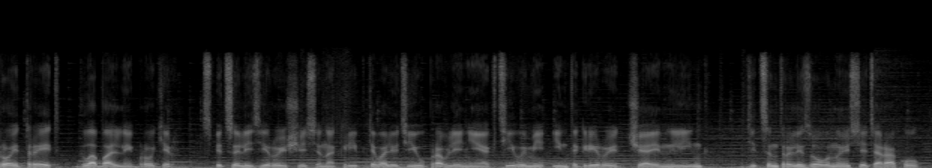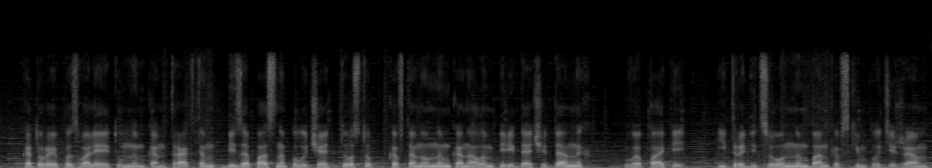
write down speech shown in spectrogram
TroyTrade – глобальный брокер, специализирующийся на криптовалюте и управлении активами, интегрирует Chainlink, децентрализованную сеть Oracle, которая позволяет умным контрактам безопасно получать доступ к автономным каналам передачи данных, веб-API и традиционным банковским платежам.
